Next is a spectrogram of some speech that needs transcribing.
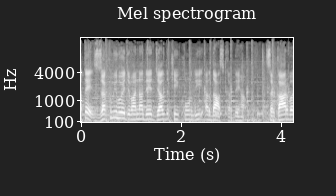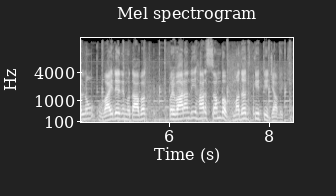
ਅਤੇ ਜ਼ਖਮੀ ਹੋਏ ਜਵਾਨਾਂ ਦੇ ਜਲਦ ਠੀਕ ਹੋਣ ਦੀ ਅਰਦਾਸ ਕਰਦੇ ਹਾਂ। ਸਰਕਾਰ ਵੱਲੋਂ ਵਾਅਦੇ ਦੇ ਮੁਤਾਬਕ ਪਰਿਵਾਰਾਂ ਦੀ ਹਰ ਸੰਭਵ ਮਦਦ ਕੀਤੀ ਜਾਵੇਗੀ।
